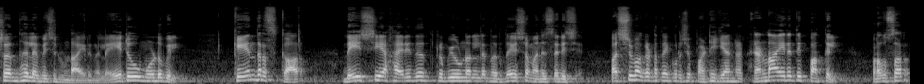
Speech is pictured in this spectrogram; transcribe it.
ശ്രദ്ധ ലഭിച്ചിട്ടുണ്ടായിരുന്നില്ല. ഏറ്റവും ഒടുവിൽ കേന്ദ്ര സർക്കാർ ദേശീയ ഹരിത ട്രിബ്യൂണലിന്റെ നിർദ്ദേശമനുസരിച്ച് പശ്ചിമഘട്ടത്തെക്കുറിച്ച് പഠിക്കാൻ രണ്ടായിരത്തി പത്തിൽ പ്രൊഫസർ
